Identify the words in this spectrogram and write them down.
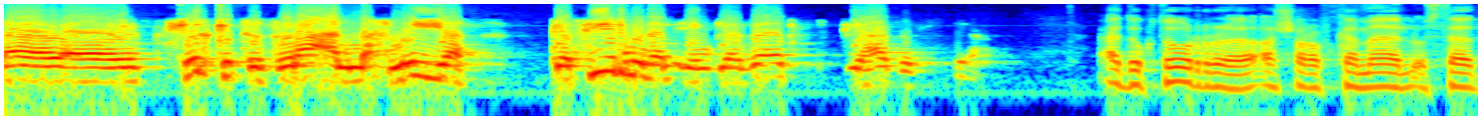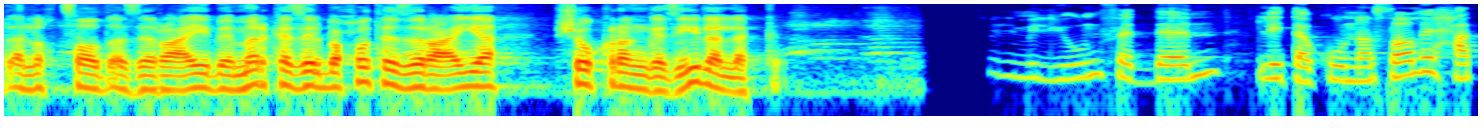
آه، شركة الزراعة المحمية كثير من الإنجازات في هذا السياق. الدكتور أشرف كمال أستاذ الاقتصاد الزراعي بمركز البحوث الزراعية. شكرا جزيلا لك. المليون فدان لتكون صالحة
